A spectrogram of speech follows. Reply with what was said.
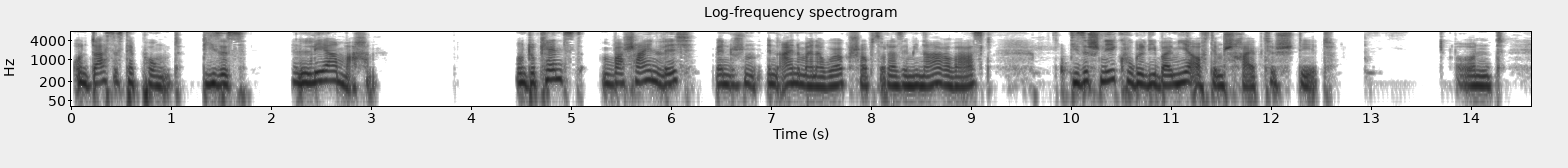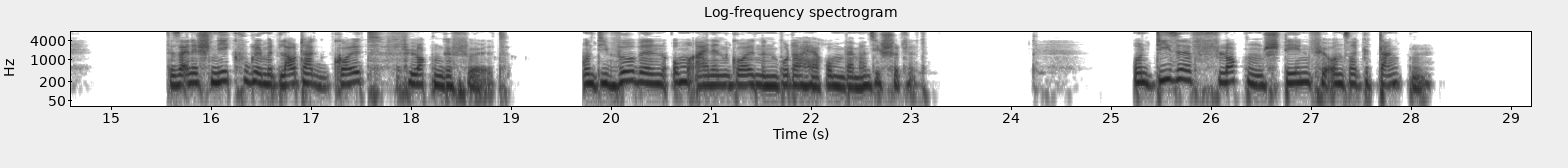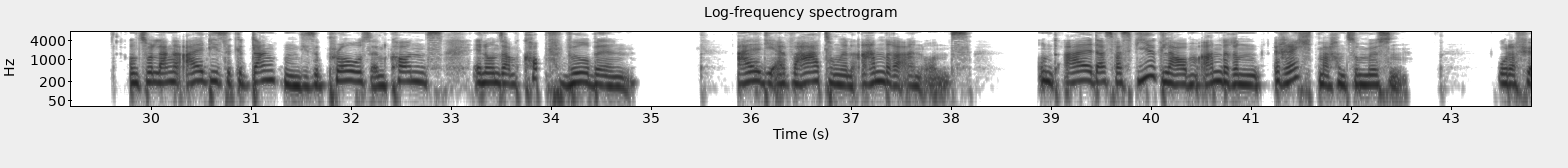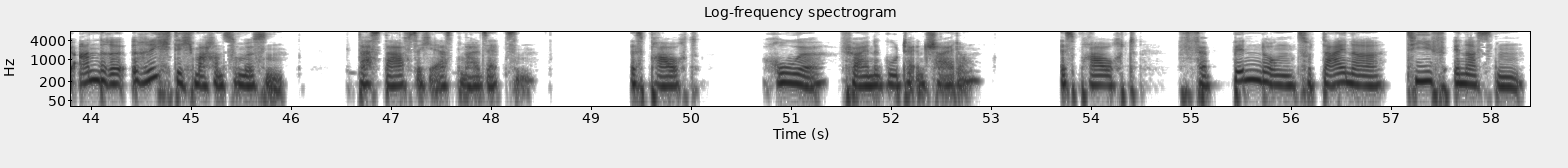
Und das ist der Punkt, dieses Leermachen. Und du kennst wahrscheinlich, wenn du schon in einem meiner Workshops oder Seminare warst, diese Schneekugel, die bei mir auf dem Schreibtisch steht. Und das ist eine Schneekugel mit lauter Goldflocken gefüllt. Und die wirbeln um einen goldenen Buddha herum, wenn man sie schüttelt. Und diese Flocken stehen für unsere Gedanken. Und solange all diese Gedanken, diese Pros und Cons in unserem Kopf wirbeln, all die Erwartungen anderer an uns und all das, was wir glauben, anderen recht machen zu müssen oder für andere richtig machen zu müssen, das darf sich erstmal setzen. Es braucht Ruhe für eine gute Entscheidung. Es braucht Verbindung zu deiner tief innersten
